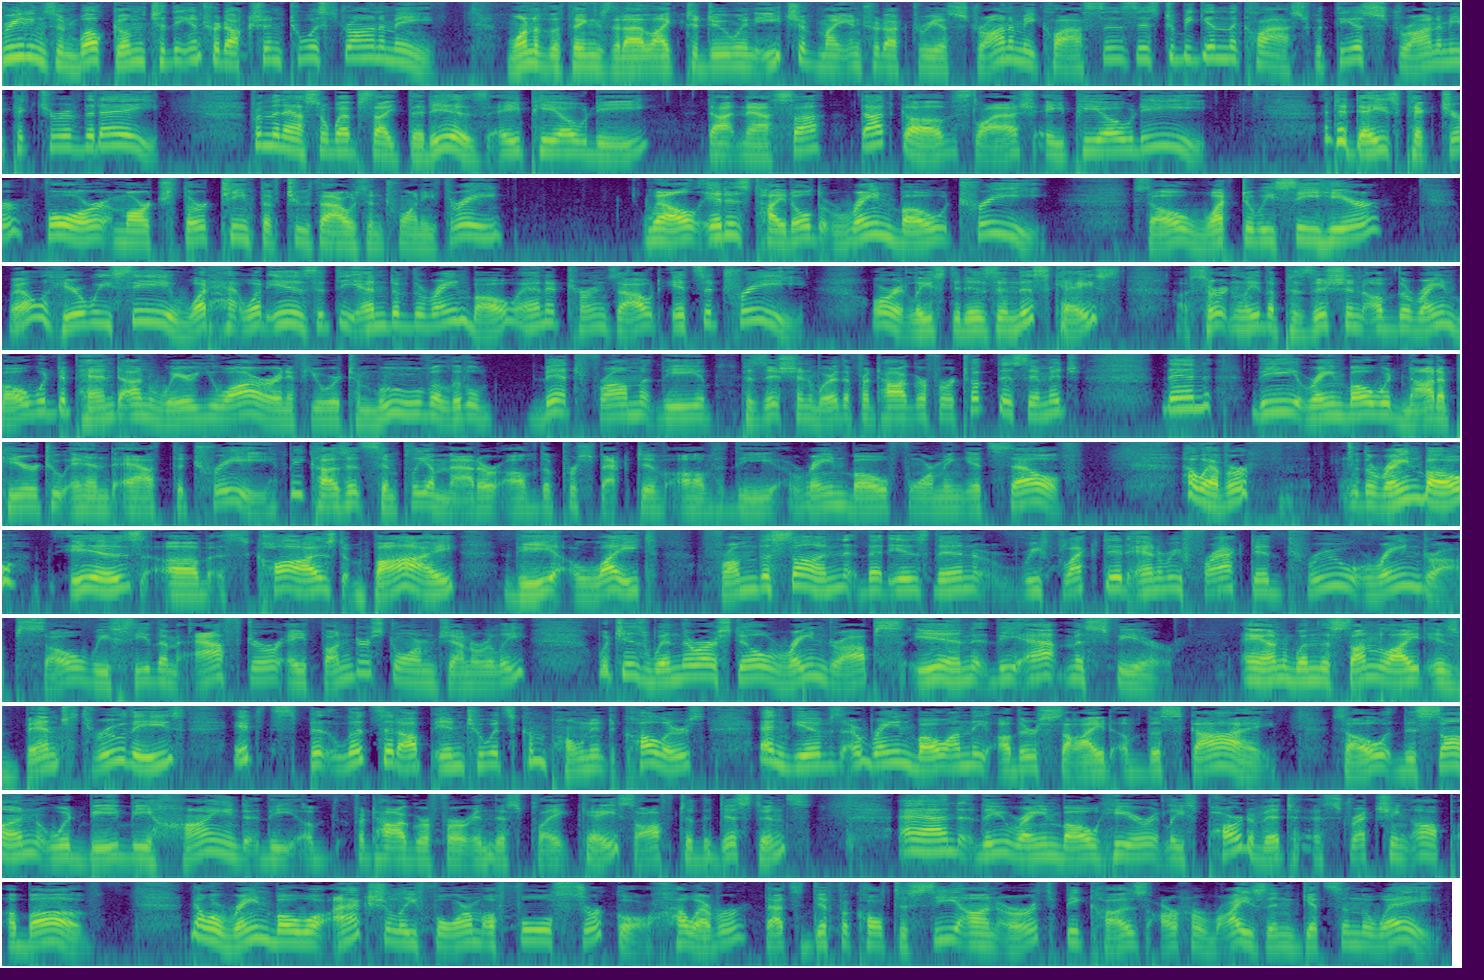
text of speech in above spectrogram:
Greetings and welcome to the introduction to astronomy. One of the things that I like to do in each of my introductory astronomy classes is to begin the class with the astronomy picture of the day from the NASA website that is apod.nasa.gov apod. And today's picture for March 13th of 2023. Well, it is titled Rainbow Tree. So what do we see here? Well, here we see what what is at the end of the rainbow. And it turns out it's a tree. Or at least it is in this case. Uh, certainly the position of the rainbow would depend on where you are. And if you were to move a little bit from the position where the photographer took this image, then the rainbow would not appear to end at the tree because it's simply a matter of the perspective of the rainbow forming itself. However, the rainbow is uh, caused by the light from the sun that is then reflected and refracted through raindrops. So we see them after a thunderstorm generally, which is when there are still raindrops in the atmosphere. And when the sunlight is bent through these, it splits it up into its component colors and gives a rainbow on the other side of the sky. So the sun would be behind the uh, photographer in this plate case off to the distance and the rainbow here at least part of it stretching up above. Now a rainbow will actually form a full circle. However, that's difficult to see on Earth because our horizon gets in the way.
